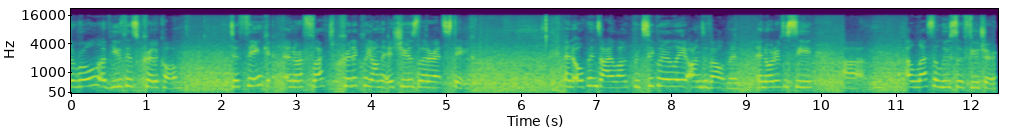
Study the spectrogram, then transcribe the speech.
The role of youth is critical, to think and reflect critically on the issues that are at stake an open dialogue, particularly on development, in order to see uh, a less elusive future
